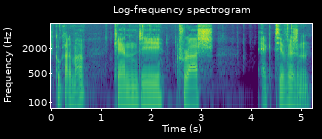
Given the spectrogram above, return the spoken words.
Ich guck gerade mal. Candy Crush Activision.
